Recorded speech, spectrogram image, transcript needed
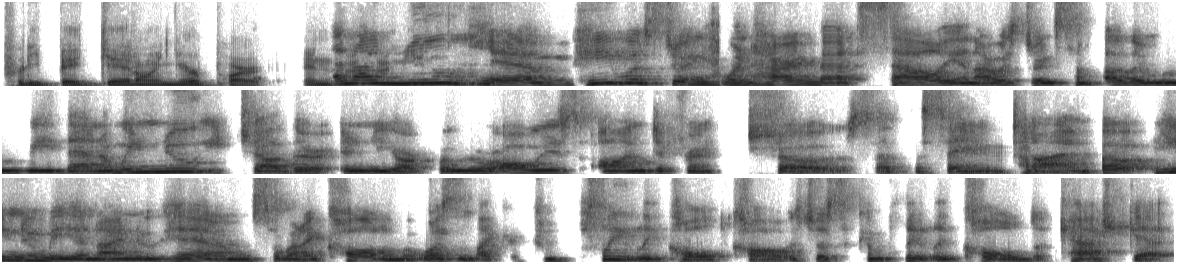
pretty big get on your part. And, and I, I mean, knew him. He was doing When Harry Met Sally, and I was doing some other movie then. And we knew each other in New York, but we were always on different shows at the same mm. time. But he knew me and I knew him. So when I called him, it wasn't like a completely cold call, it was just a completely cold cash get.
